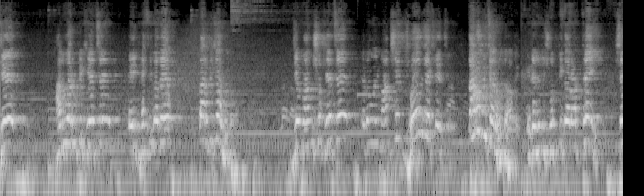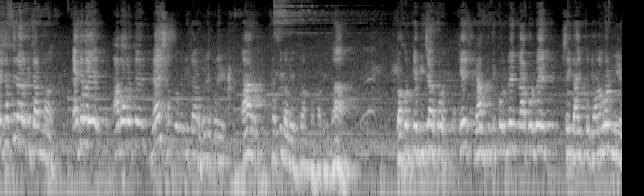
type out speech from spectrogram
যে হালুয়া রুটি খেয়েছে, এই ফ্যাসিবাদে তার বিচার হবে যে মাংস খেয়েছে এবং ওই মাংসের ঝোল যে খেয়েছে, তারও বিচার হতে হবে। এটা যদি সত্যিকার অর্থেই শেখ হাসিনার বিচার নয়, একেবারে আদালতের ন্যায়সঙ্গত বিচার হলে পরে আর ফ্যাসিবাদের জন্ম হবে না। তখন কে বিচার কে রাজনীতি করবেন, না করবেন, সেই দায়িত্ব জনগণ নিয়ে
